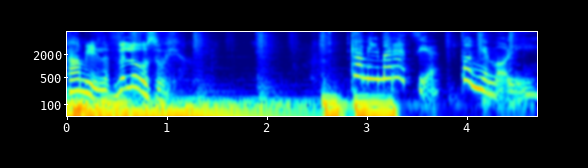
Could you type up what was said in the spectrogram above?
Kamil, wyluzuj. Kamil ma rację, to nie Molly.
